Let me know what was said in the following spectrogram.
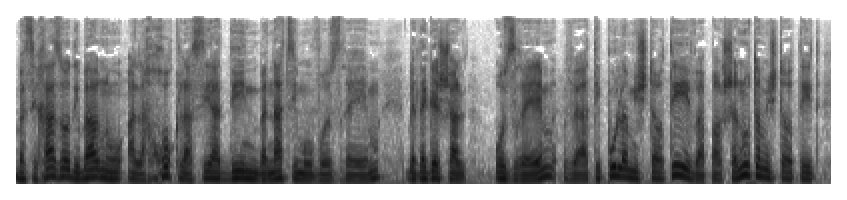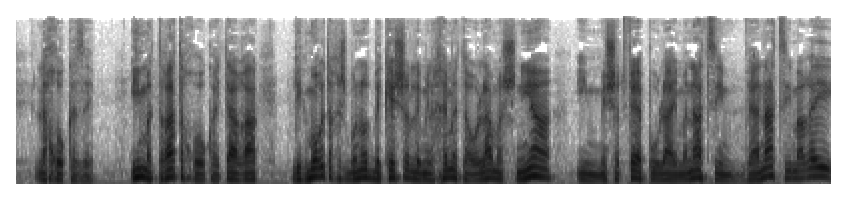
בשיחה הזו דיברנו על החוק לעשיית דין בנאצים ובעוזריהם, בדגש על עוזריהם והטיפול המשטרתי והפרשנות המשטרתית לחוק הזה. אם מטרת החוק הייתה רק לגמור את החשבונות בקשר למלחמת העולם השנייה עם משתפי הפעולה עם הנאצים והנאצים, הרי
